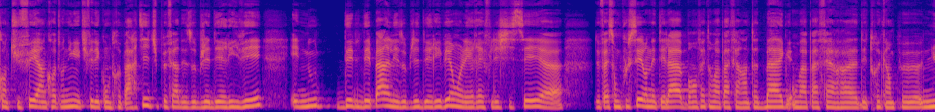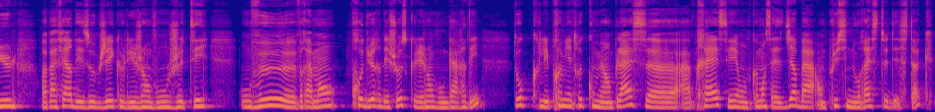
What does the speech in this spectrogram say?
Quand tu fais un crowdfunding et que tu fais des contreparties, tu peux faire des objets dérivés. Et nous, dès le départ, les objets dérivés, on les réfléchissait euh, de façon poussée. On était là, bon, en fait, on va pas faire un tote bag, on va pas faire euh, des trucs un peu nuls, on va pas faire des objets que les gens vont jeter. On veut euh, vraiment produire des choses que les gens vont garder. Donc, les premiers trucs qu'on met en place euh, après, c'est on commence à se dire, bah, en plus, il nous reste des stocks.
